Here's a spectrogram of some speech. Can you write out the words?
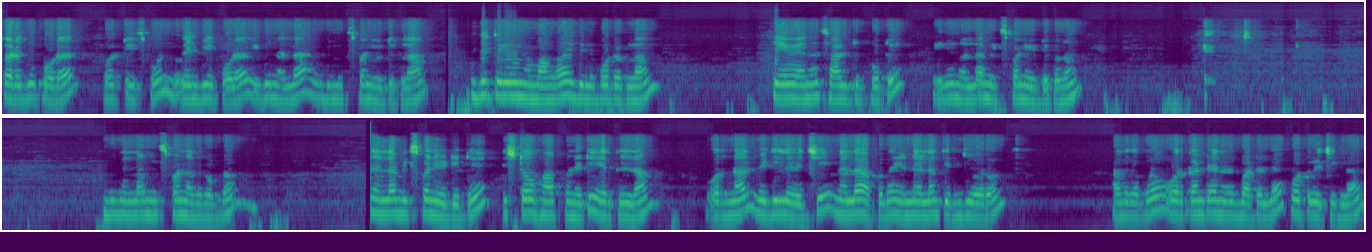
கடுகு பவுடர் ஒரு டீஸ்பூன் வெந்தய பவுடர். இது நல்லா இது மிக்ஸ் பண்ணி விட்டுக்கலாம். இது துருவன மாங்காய் இதில் போட்டுக்கலாம். தேவையான சால்ட்டு போட்டு இது நல்லா மிக்ஸ் பண்ணி விட்டுக்கணும். இது நல்லா மிக்ஸ் பண்ணதுக்கப்புறம் நல்லா மிக்ஸ் பண்ணி விட்டுட்டு ஸ்டவ் ஆஃப் பண்ணிவிட்டு ஏற்கலாம் ஒரு நாள் வெயிலில் வச்சு நல்லா அப்போ தான் எண்ணெய் எல்லாம் திரிஞ்சு வரும். அதுக்கப்புறம் ஒரு கண்டெய்னர் பாட்டிலில் போட்டு வச்சுக்கலாம்.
